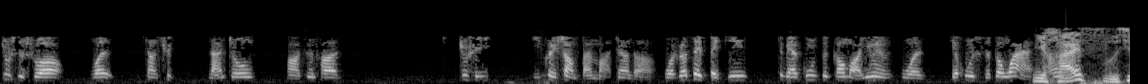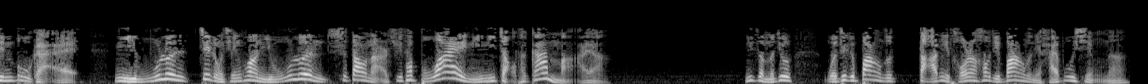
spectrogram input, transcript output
就是说，我想去兰州啊，跟他就是一一块上班嘛，这样的。我说在北京。这边工资高嘛？因为我结婚十多万，你还死心不改？你无论这种情况，你无论是到哪儿去，他不爱你，你找他干嘛呀？你怎么就我这个棒子打你头上好几棒子，你还不醒呢？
